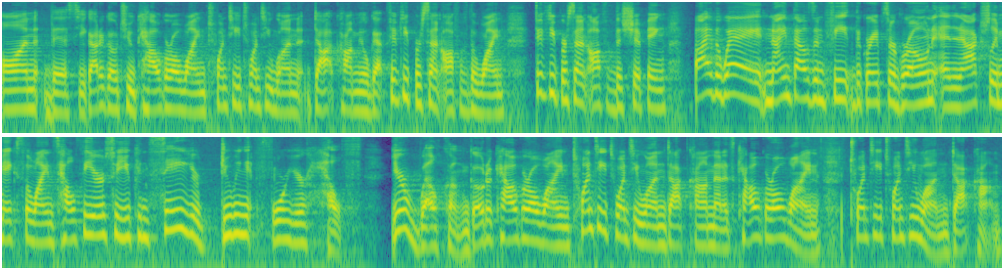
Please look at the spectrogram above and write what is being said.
on this. You got to go to cowgirlwine2021.com. You'll get 50% off of the wine, 50% off of the shipping. By the way, 9,000 feet, the grapes are grown, and it actually makes the wines healthier. So you can say you're doing it for your health. You're welcome. Go to cowgirlwine2021.com. That is cowgirlwine2021.com.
